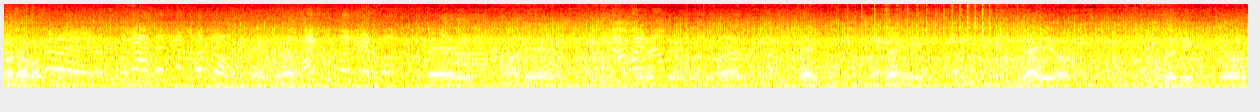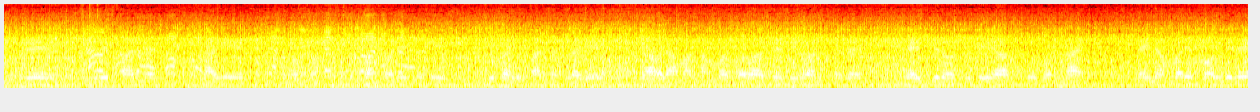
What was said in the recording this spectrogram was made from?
কথা তো, এই আমাদের সুরতের ধনী ভাই সে একজন ইসলামী যাই হোক যদি কেউ ঘুরে যদি পারমিট লাগে কোনো কোম্পানি যদি দোকানি পারমিট লাগে তাহলে আমার নাম্বার দেওয়া আছে zero one seven eight zero two three one two four nine এই নাম্বারে কল দিলে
